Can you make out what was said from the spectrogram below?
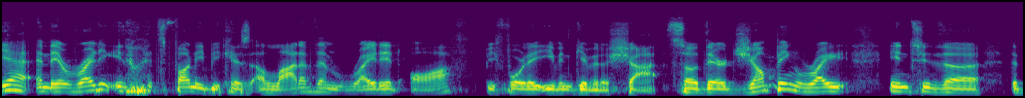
Yeah, and they're writing, you know, it's funny because a lot of them write it off before they even give it a shot. So they're jumping right into the the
